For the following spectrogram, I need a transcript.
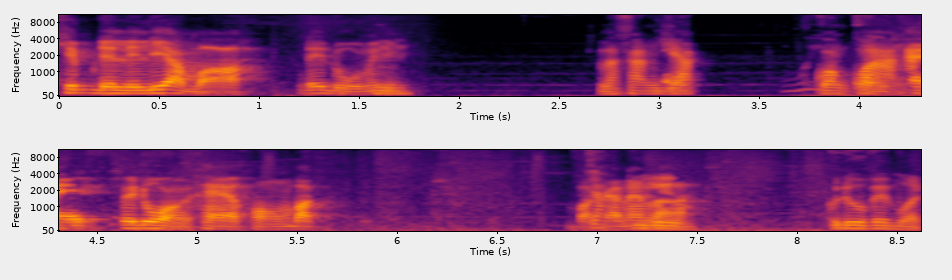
คลิปเดลิเรียมเหรอ ได้ดูไหมนี่ระฆังยักษ์ We กว้างใครไปดูของแคร์ของบัก บักกันนั่นเหรลือมกูดูไปหมด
